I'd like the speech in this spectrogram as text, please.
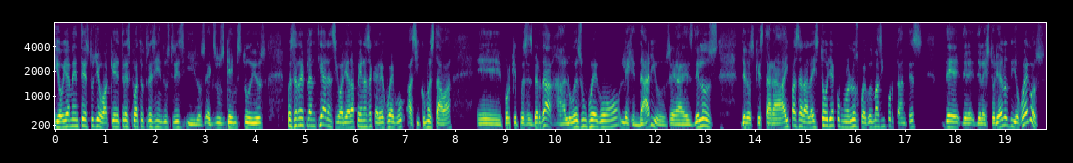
y obviamente esto llevó a que 343 Industries y los Xbox Game Studios pues se replantearan si valía la pena sacar el juego así como estaba, eh, porque pues es verdad, Halo es un juego legendario, o sea, es de los, de los que estará y pasará la historia como uno de los juegos más importantes de, de- de la historia de los videojuegos.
